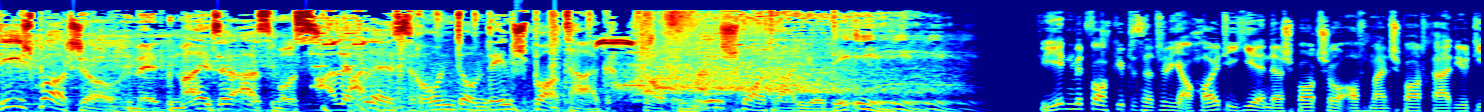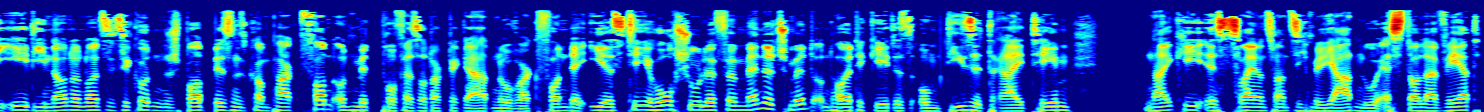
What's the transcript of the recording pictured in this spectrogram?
Die Sportshow mit Malte Asmus. Alles rund um den Sporttag auf meinsportradio.de. Wie jeden Mittwoch gibt es natürlich auch heute hier in der Sportshow auf meinsportradio.de die 99 Sekunden Sportbusiness Kompakt von und mit Professor Dr. Gerhard Nowak von der IST Hochschule für Management und heute geht es um diese drei Themen. Nike ist 22 Milliarden US-Dollar wert,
